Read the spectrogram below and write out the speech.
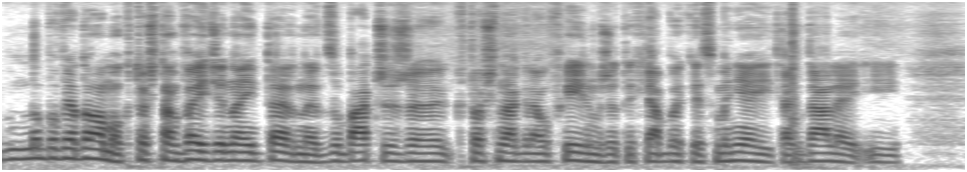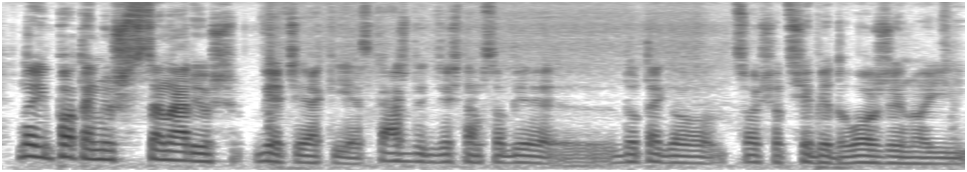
no bo wiadomo, ktoś tam wejdzie na internet, zobaczy, że ktoś nagrał film, że tych jabłek jest mniej i tak dalej i no i potem już scenariusz, wiecie jaki jest. Każdy gdzieś tam sobie do tego coś od siebie dołoży, no i,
